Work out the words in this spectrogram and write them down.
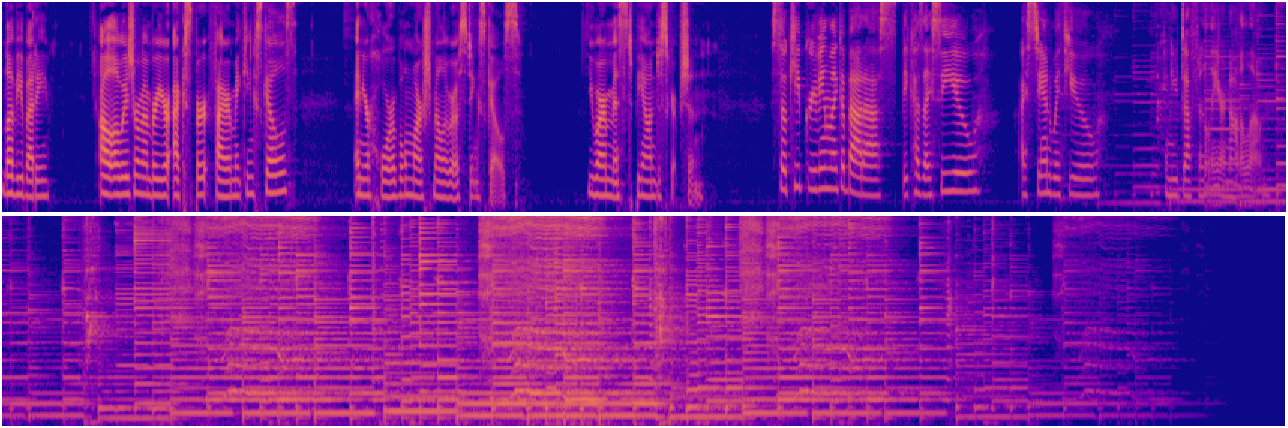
Love you, buddy. I'll always remember your expert fire making skills and your horrible marshmallow roasting skills. You are missed beyond description. So keep grieving like a badass because I see you, I stand with you, and you definitely are not alone.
